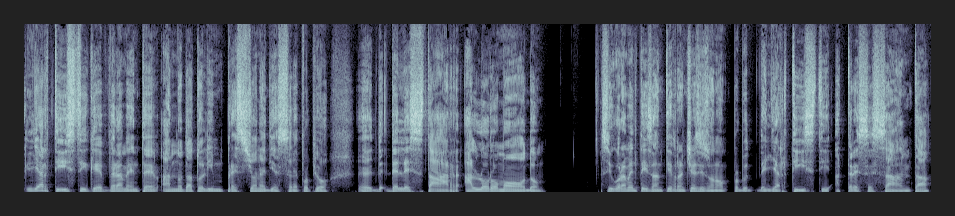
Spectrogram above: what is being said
gli artisti che veramente hanno dato l'impressione di essere proprio eh, d- delle star a loro modo. Sicuramente i Santi Francesi sono proprio degli artisti a 360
